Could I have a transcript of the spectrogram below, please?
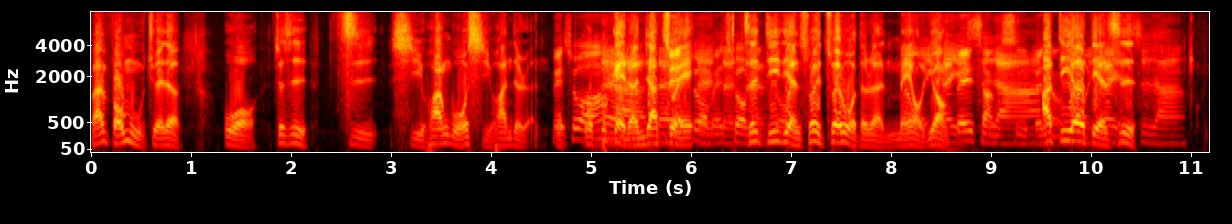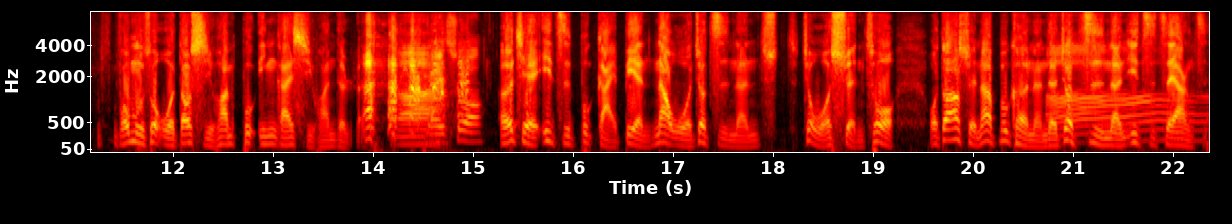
反正佛母觉得我就是只喜欢我喜欢的人，没错啊。我我不给人家追，没错这是第一点，所以追我的人没有用。非常是啊啊第二点是是啊，佛母说，我都喜欢不应该喜欢的人，啊，没错，而且一直不改变，那我就只能就我选错，我都要选那不可能的，就只能一直这样子。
